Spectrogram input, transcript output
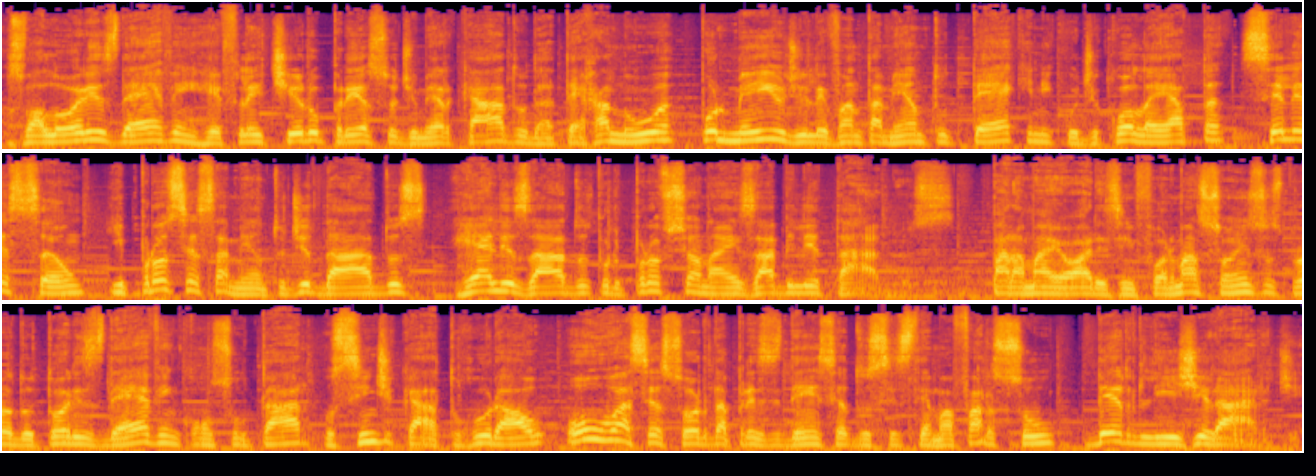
Os valores devem refletir o preço de mercado da terra nua por meio de levantamento técnico de coleta, seleção e processamento de dados realizados por profissionais habilitados. Para maiores informações, os produtores devem consultar o Sindicato Rural ou o assessor da presidência do Sistema Farsul, Derli Girardi.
